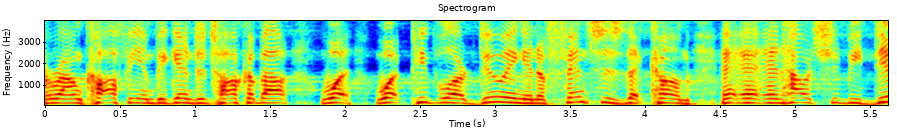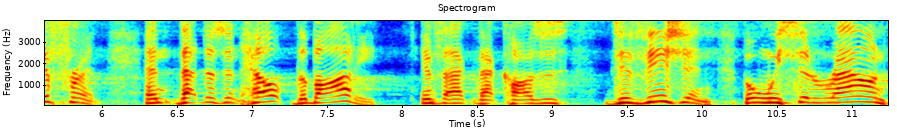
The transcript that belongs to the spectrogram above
around coffee and begin to talk about what, what people are doing and offenses that come and, and how it should be different. And that doesn't help the body. In fact, that causes division. But when we sit around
